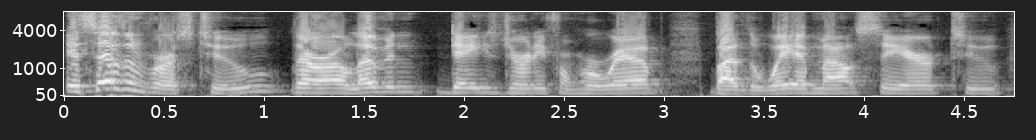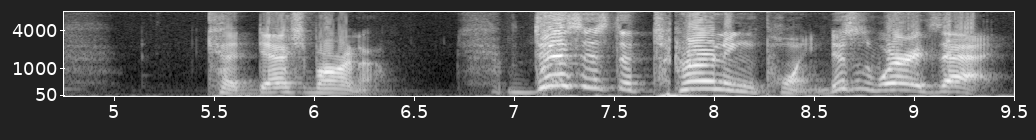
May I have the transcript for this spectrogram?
It says in verse 2 there are 11 days' journey from Horeb by the way of Mount Seir to Kadesh Barnea. This is the turning point. This is where it's at.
